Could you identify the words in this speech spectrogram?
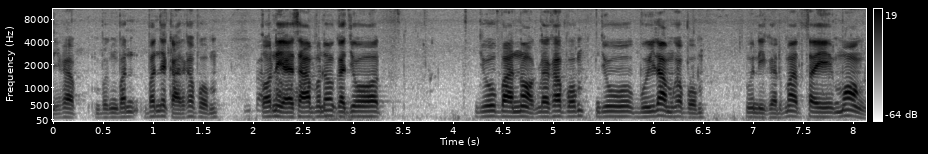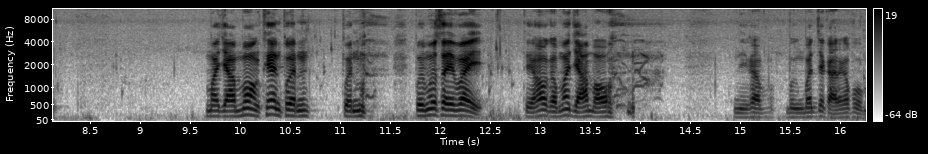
นี่ครับเบิ่งบรรบรรยากาศครับผม ตอนนี้ไอ้สามพี่น้องก็อยู่อยู่บ้านนอกแล้วครับ ผมอยู่บุรีรัมย์ครับผมมื้อนี้ก็มาใส่หม่อง มายามหม่องแทนเพิ่นเพิ่นเพิ่นมาใส่ไว้แต่เฮาก็มายามเอา นี่ครับเบิ่งบรรยากาศครับผม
